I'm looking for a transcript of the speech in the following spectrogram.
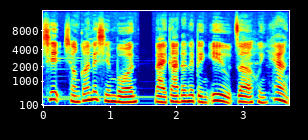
食相关的新闻，来甲咱的朋友做分享。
